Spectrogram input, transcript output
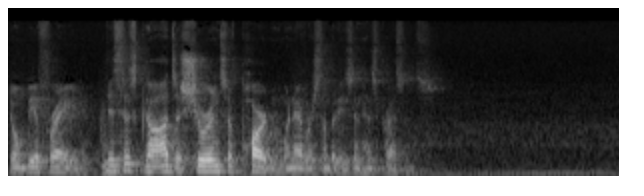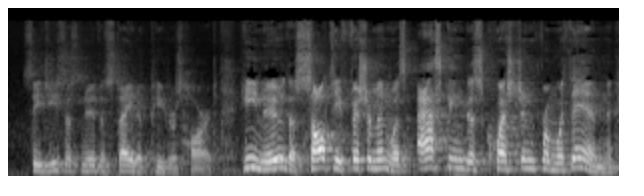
Don't be afraid. This is God's assurance of pardon whenever somebody's in his presence. See, Jesus knew the state of Peter's heart. He knew the salty fisherman was asking this question from within.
